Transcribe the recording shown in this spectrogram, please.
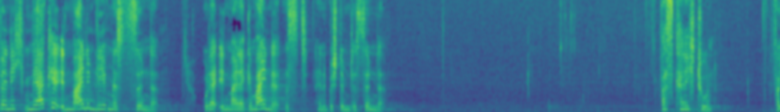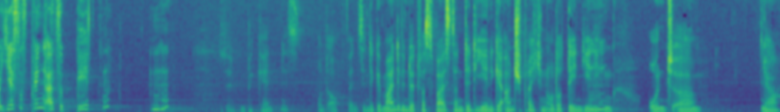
wenn ich merke, in meinem Leben ist Sünde oder in meiner Gemeinde ist eine bestimmte Sünde? Was kann ich tun? Vor Jesus bringen, also beten? Mhm. Sündenbekenntnis. Und auch wenn es in der Gemeinde, wenn du etwas weißt, dann diejenige ansprechen oder denjenigen mhm. und äh, ja,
